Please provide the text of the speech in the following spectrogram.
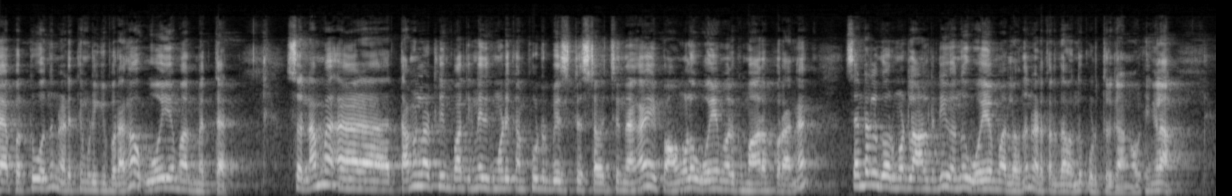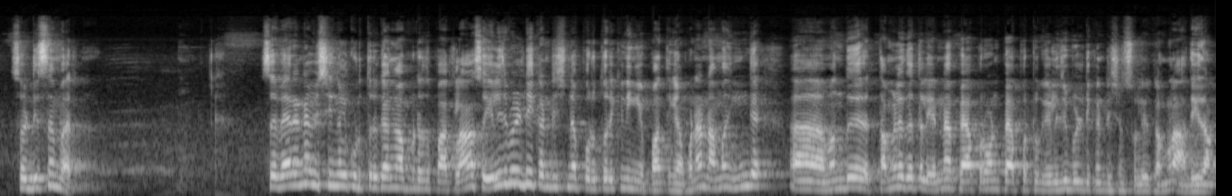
பேப்பர் டூ வந்து நடத்தி முடிக்க போகிறாங்க ஓஎம்ஆர் மெத்தட் ஸோ நம்ம தமிழ்நாட்டிலையும் பார்த்தீங்கன்னா இதுக்கு முன்னாடி கம்ப்யூட்டர் பேஸ்ட் டெஸ்ட்டை வச்சுருந்தாங்க. இப்போ அவங்களும் ஓஎம்ஆருக்கு மாற போகிறாங்க சென்ட்ரல் கவர்மெண்ட்டில் ஆல்ரெடி வந்து ஓஎம்ஆரில் வந்து நடத்துகிறதா வந்து கொடுத்துருக்காங்க. ஓகேங்களா ஸோ டிசம்பர் ஸோ வேறு என்ன விஷயங்கள் கொடுத்துருக்காங்க அப்படின்றது பார்க்கலாம். ஸோ எலிஜிபிலிட்டி கண்டிஷனை பொறுத்த வரைக்கும் நீங்கள் பார்த்தீங்க அப்படின்னா நம்ம இங்கே வந்து தமிழகத்தில் என்ன பேப்பர் ஒன் பேப்பர் டூக்கு எலிஜிபிலிட்டி கண்டிஷன் சொல்லியிருக்காங்களோ அதே தான்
